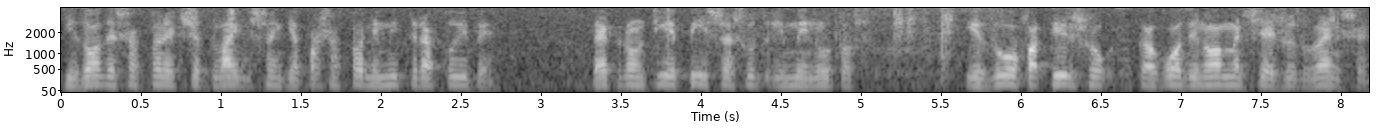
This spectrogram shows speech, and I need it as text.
Οι δόντες αυτών εξεπλάγησαν και προς αυτόν η μήτρα αυτού είπε «Πέκρον τι επίσης σου ημίν ούτως, ιδού ο πατήρ σου καγώ δυνόμεν σε ζουδβένσε».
